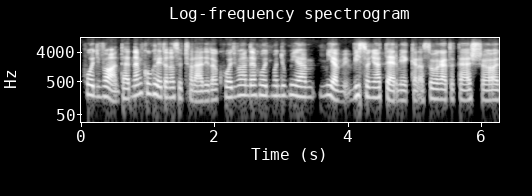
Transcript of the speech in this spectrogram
hogy van. Tehát nem konkrétan az, hogy családilag hogy van, de hogy mondjuk milyen, milyen viszonya a termékkel, a szolgáltatással,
